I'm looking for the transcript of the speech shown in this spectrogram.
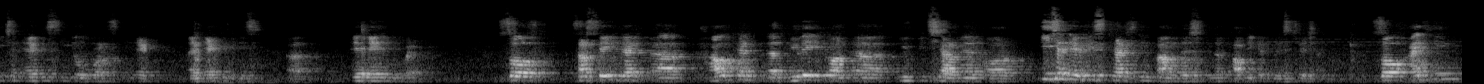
each and every single works in and activities uh, anywhere. So, some saying that uh, how can uh, relate on uh, UP chairman or each and every steps in Bangladesh in the public administration. So I think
